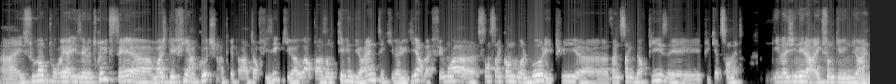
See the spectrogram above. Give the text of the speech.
Euh, et souvent, pour réaliser le truc, c'est euh, moi, je défie un coach, un préparateur physique qui va voir, par exemple, Kevin Durant et qui va lui dire bah, fais-moi 150 wall ball et puis 25 burpees et, et puis 400 mètres imaginez la réaction de Kevin Durant.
